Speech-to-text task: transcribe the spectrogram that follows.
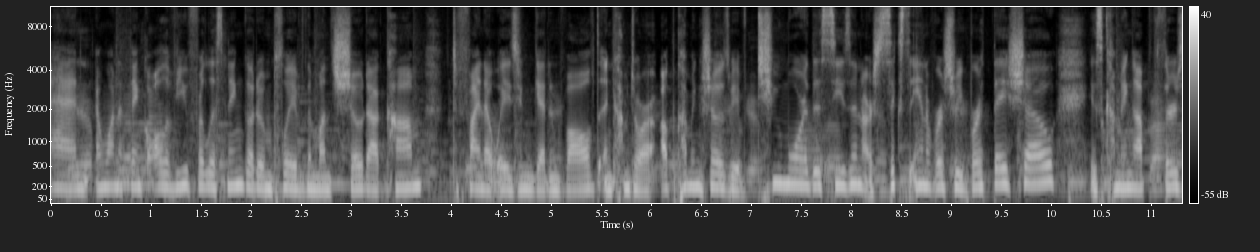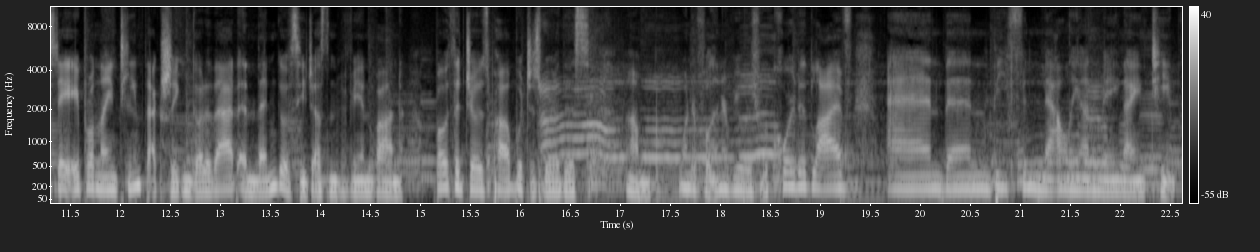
And I want to thank all of you for listening. Go to employeeofthemonthshow.com to find out ways you can get involved and come to our upcoming shows. We have two more this season. Our sixth anniversary birthday show is coming up Thursday, April 19th. Actually, you can go to that and then go see Justin Vivian Bond, both at Joe's Pub, which is where this um, wonderful interview was recorded live, and then the finale on May 19th.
